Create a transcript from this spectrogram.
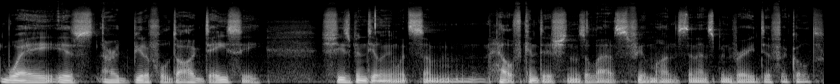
way is our beautiful dog, Daisy. She's been dealing with some health conditions the last few months, and it's been very difficult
